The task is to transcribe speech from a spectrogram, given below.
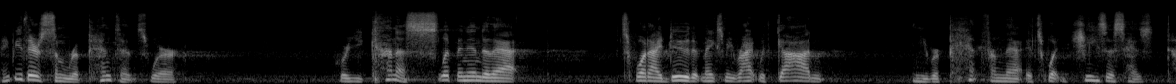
Maybe there's some repentance where, where you kind of slipping into that it's what I do that makes me right with God. And you repent from that. It's what Jesus has done.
